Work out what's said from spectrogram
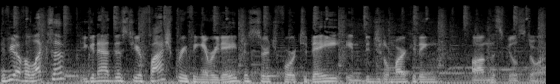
If you have Alexa, you can add this to your flash briefing every day. Just search for Today in Digital Marketing on the Skill Store.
